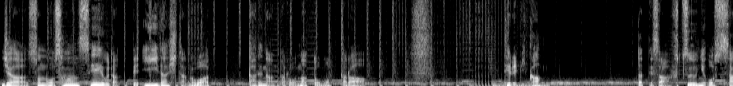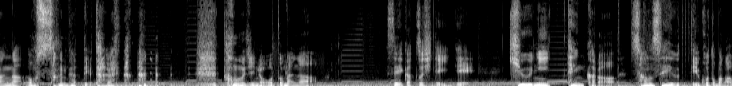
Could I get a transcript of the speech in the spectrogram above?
じゃあその三星雨だって言い出したのは誰なんだろうなと思ったら、テレビか？だってさ、普通におっさんが、おっさんがって言ったら。当時の大人が生活していて、急に天から三星雨っていう言葉が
